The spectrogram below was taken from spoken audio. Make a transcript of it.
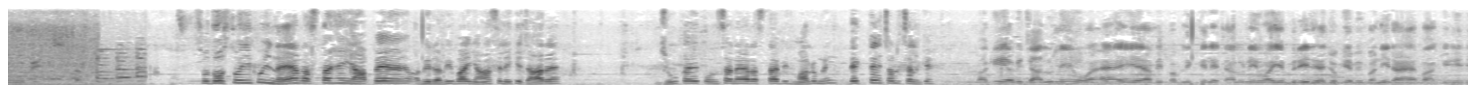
जू बीच सो दोस्तों ये कोई नया रास्ता है यहाँ पे? अभी रवि भाई यहाँ से लेके जा रहे हैं। जू का ये कौन सा नया रास्ता है अभी मालूम नहीं। देखते हैं चलो चल के। बाकी अभी चालू नहीं हुआ है ये अभी पब्लिक के लिए चालू नहीं हुआ ये ब्रिज है जो कि अभी बन ही रहा है बाकी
